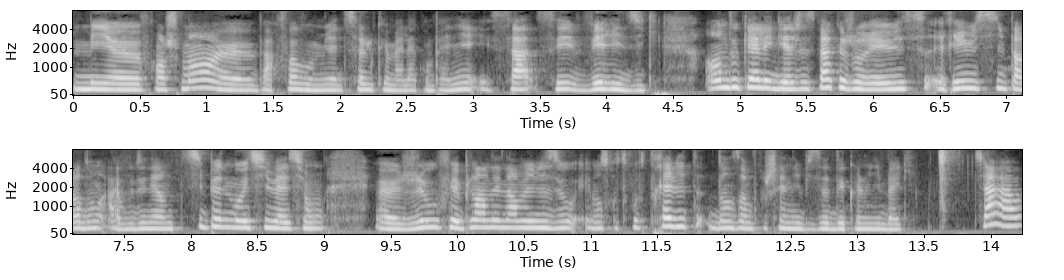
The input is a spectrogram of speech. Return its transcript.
Mais euh, franchement, euh, parfois, vaut mieux être seul que mal accompagné. Et ça, c'est véridique. En tout cas, les gars, j'espère que j'aurai réussi, pardon, à vous donner un petit peu de motivation. Euh, je vous fais plein d'énormes bisous. Et on se retrouve très vite dans un prochain épisode de Call Me Back. Ciao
